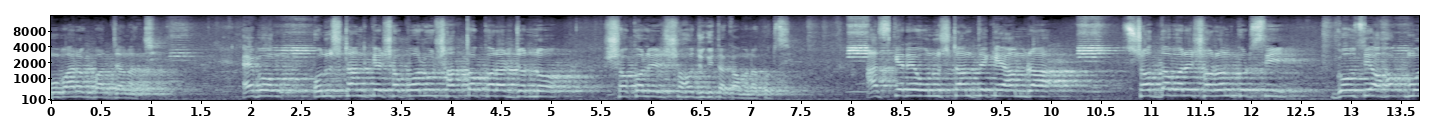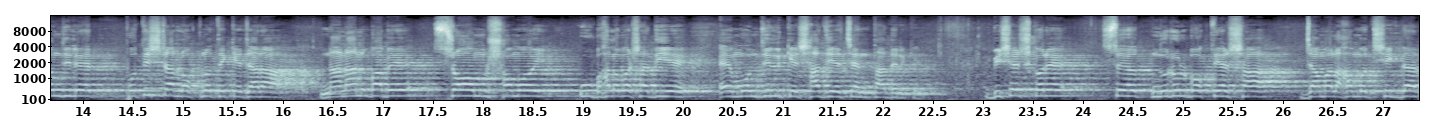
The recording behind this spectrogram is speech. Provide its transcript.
মোবারকবাদ জানাচ্ছি। এবং অনুষ্ঠানকে সফল ও সার্থক করার জন্য সকলের সহযোগিতা কামনা করছি। আজকের এই অনুষ্ঠান থেকে আমরা শ্রদ্ধাভরে স্মরণ করছি গৌসিয়া হক মঞ্জিলের প্রতিষ্ঠা লগ্ন থেকে যারা নানানভাবে শ্রম, সময় ও ভালোবাসা দিয়ে এ মঞ্জিলকে সাজিয়েছেন তাদেরকে। বিশেষ করে সৈয়দ নুরুল বখতিয়ার শাহ জামাল আহমদ শিকদার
